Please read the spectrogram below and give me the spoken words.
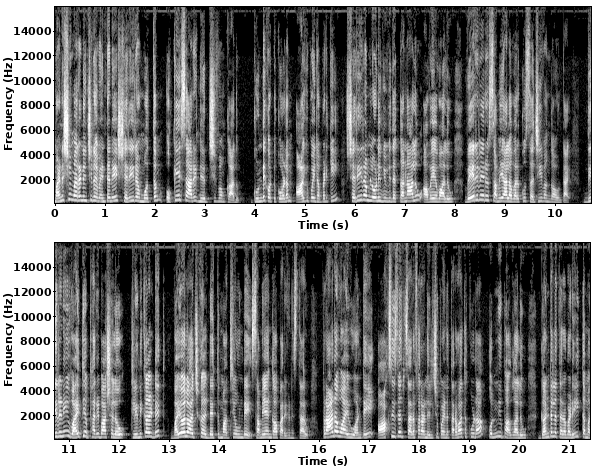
మనిషి మరణించిన వెంటనే శరీరం మొత్తం ఒకేసారి నిర్జీవం కాదు. గుండె కొట్టుకోవడం ఆగిపోయినప్పటికీ శరీరంలోని వివిధ కణాలు అవయవాలు వేరువేరు సమయాల వరకు సజీవంగా ఉంటాయి. దీనిని వైద్య పరిభాషలో క్లినికల్ డెత్ బయోలాజికల్ డెత్ మధ్య ఉండే సమయంగా పరిగణిస్తారు. ప్రాణవాయువు అంటే ఆక్సిజన్ సరఫరా నిలిచిపోయిన తర్వాత కూడా కొన్ని భాగాలు గంటల తరబడి తమ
